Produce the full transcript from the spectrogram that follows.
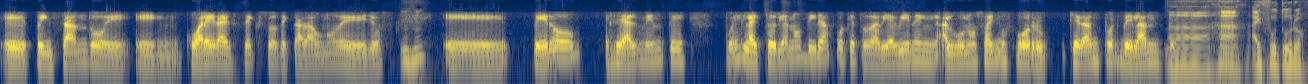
Eh, pensando eh, en cuál era el sexo de cada uno de ellos. Eh, pero realmente pues la historia nos dirá porque todavía vienen algunos años por quedan por delante. Ajá, hay futuro.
